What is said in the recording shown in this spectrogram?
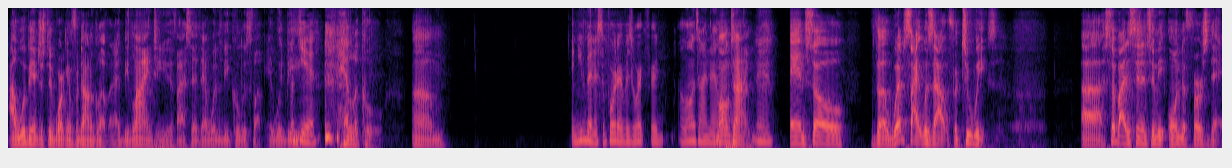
I would be interested in working for Donald Glover. I'd be lying to you if I said that wouldn't be cool as fuck. It would be Yeah. hella cool. Um, And you've been a supporter of his work for a long time now. long time. Yeah. And so the website was out for two weeks. Uh, somebody sent it to me on the first day.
